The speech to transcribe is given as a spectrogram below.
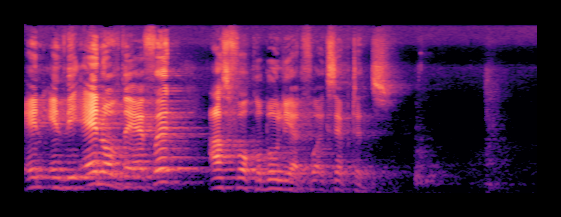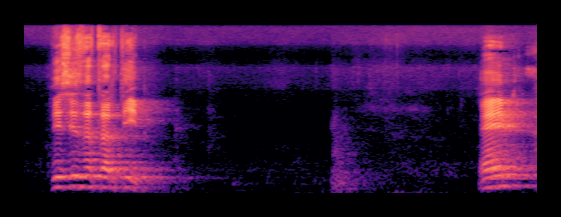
And in the end of the effort, ask for qabuliyat, for acceptance. This is the tartib. And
